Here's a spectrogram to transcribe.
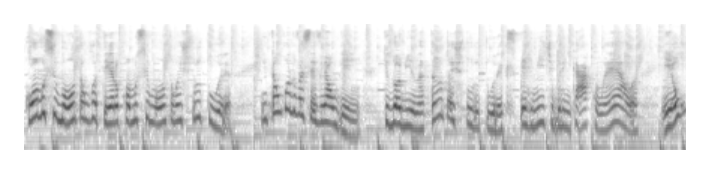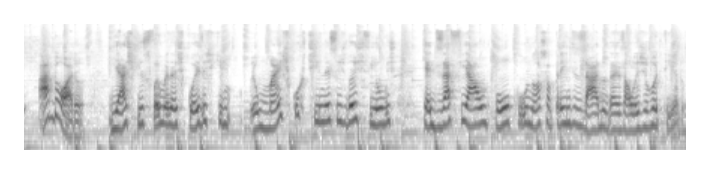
como se monta um roteiro, como se monta uma estrutura. Então, quando você vê alguém que domina tanto a estrutura, que se permite brincar com ela, eu adoro. E acho que isso foi uma das coisas que eu mais curti nesses dois filmes, que é desafiar um pouco o nosso aprendizado das aulas de roteiro.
